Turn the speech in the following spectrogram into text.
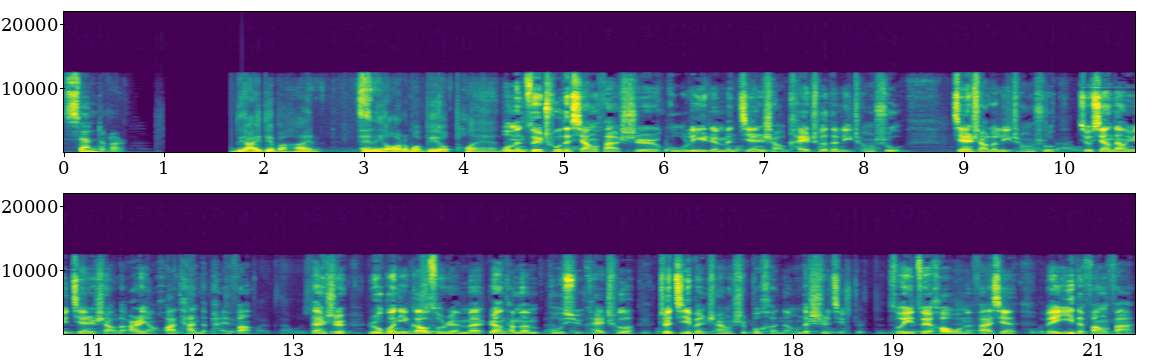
Sandler。The idea behind any automobile plan，我们最初的想法是鼓励人们减少开车的里程数。减少了里程数，就相当于减少了二氧化碳的排放。但是，如果你告诉人们让他们不许开车，这基本上是不可能的事情。所以，最后我们发现，唯一的方法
